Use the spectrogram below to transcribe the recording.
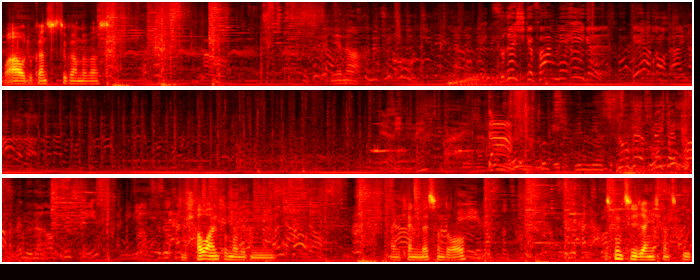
Wow, du kannst sogar mal was. Frisch gefangene Igel. Wer braucht einen Aderlass? Du wirst nicht entkommen, wenn du darauf bestehst. Ich hau einfach mal mit einem, kleinen Messern drauf. Das funktioniert eigentlich ganz gut.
